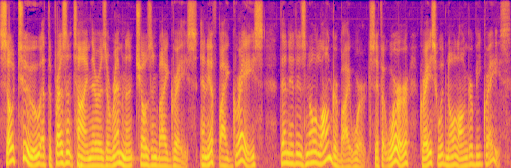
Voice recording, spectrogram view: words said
So, too, at the present time, there is a remnant chosen by grace. And if by grace, then it is no longer by works. If it were, grace would no longer be grace.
